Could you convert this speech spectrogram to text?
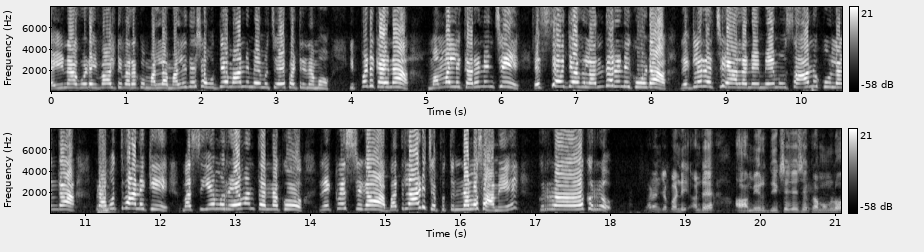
అయినా కూడా ఇవాల్టి వరకు మళ్ళా మళ్ళీ దేశ ఉద్యమాన్ని మేము చేపట్టినాము. ఇప్పటికైనా మమ్మల్ని కరుణించి ఎస్సీ ఉద్యోగులందరినీ కూడా రెగ్యులర్ చేయాలని మేము సానుకూలంగా ప్రభుత్వానికి మా సీఎం రేవంత్ అన్నకు రిక్వెస్ట్గా బతిలాడి చెప్పుతున్నాము స్వామి. కుర్రో కుర్రు. మేడం చెప్పండి అంటే ఆ, మీరు దీక్ష చేసే క్రమంలో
